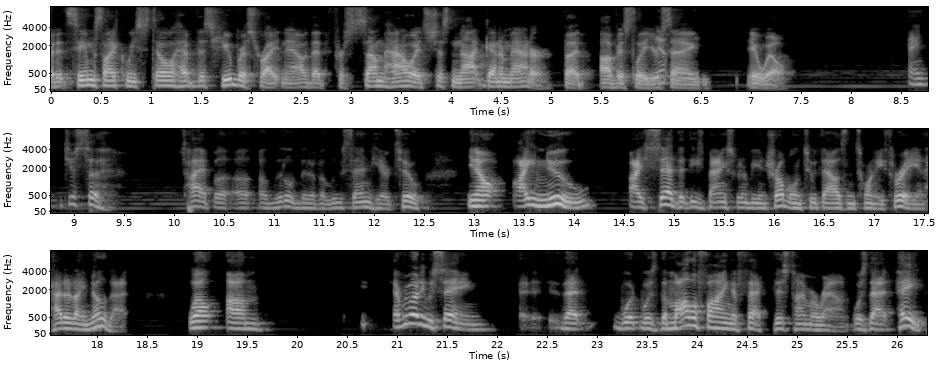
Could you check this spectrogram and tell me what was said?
but it seems like we still have this hubris right now that for somehow it's just not going to matter. But obviously, you're yep. saying it will. And just to tie up a, a, little bit of a loose end here too. You know, I knew I said that these banks were going to be in trouble in 2023, and how did I know that? Well, um, everybody was saying uh, that what was the mollifying effect this time around was that hey,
